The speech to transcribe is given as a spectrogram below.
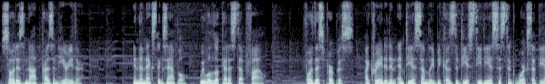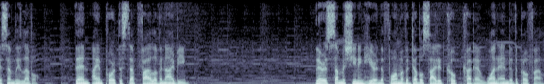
so it is not present here either. In the next example, we will look at a step file. For this purpose, I created an empty assembly because the DSTV Assistant works at the assembly level. Then, I import the step file of an I-beam. There is some machining here in the form of a double-sided cope cut at one end of the profile.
